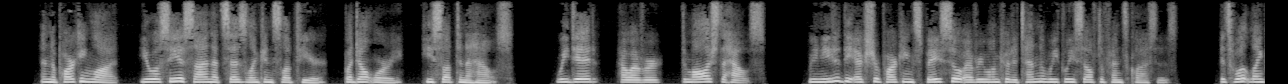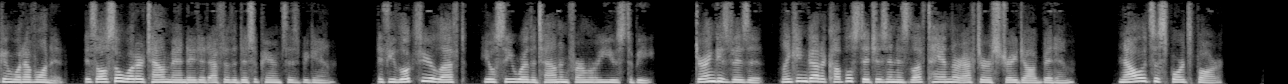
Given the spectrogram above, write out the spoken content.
In the parking lot, you will see a sign that says Lincoln slept here, but don't worry, he slept in a house. We did, however, demolish the house. We needed the extra parking space so everyone could attend the weekly self-defense classes. It's what Lincoln would have wanted is also what our town mandated after the disappearances began. If you look to your left, you'll see where the town infirmary used to be. During his visit, Lincoln got a couple stitches in his left hand there after a stray dog bit him. Now it's a sports bar.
